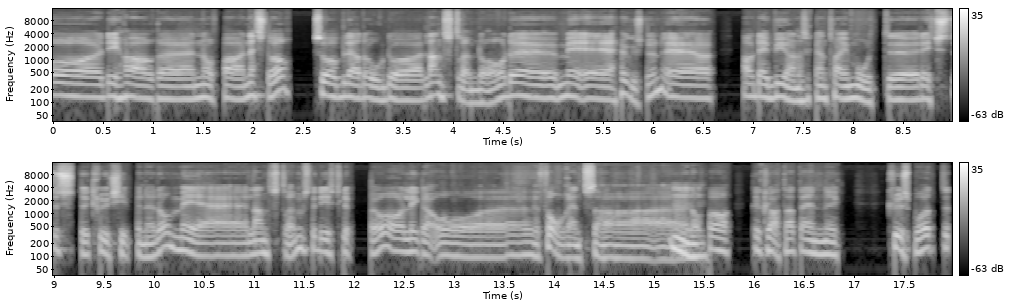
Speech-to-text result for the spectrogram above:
og de har eh, nå fra neste år så blir det òg da landstrøm, da. Og det med Haugesund er av de byene som kan ta imot eh, de største cruiseskipene med eh, landstrøm, så de slipper å ligge og forurense. Mm. For det er klart at en cruisebåt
